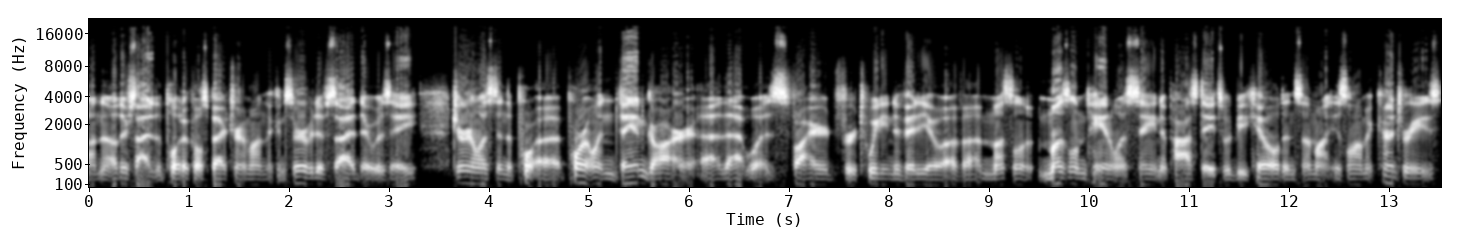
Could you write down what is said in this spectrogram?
on the other side of the political spectrum on the conservative side there was a journalist in the uh, Portland Vanguard uh, that was fired for tweeting a video of a Muslim Muslim panelist saying apostates would be killed in some Islamic countries.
